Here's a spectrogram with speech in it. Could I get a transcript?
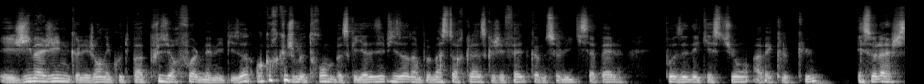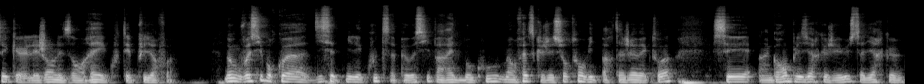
Et j'imagine que les gens n'écoutent pas plusieurs fois le même épisode. Encore que je me trompe, parce qu'il y a des épisodes un peu masterclass que j'ai fait, comme celui qui s'appelle Poser des questions avec le cul, et cela, je sais que les gens les ont réécoutés plusieurs fois. Donc voici pourquoi 17 000 écoutes, ça peut aussi paraître beaucoup, mais en fait, ce que j'ai surtout envie de partager avec toi, c'est un grand plaisir que j'ai eu, c'est-à-dire que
